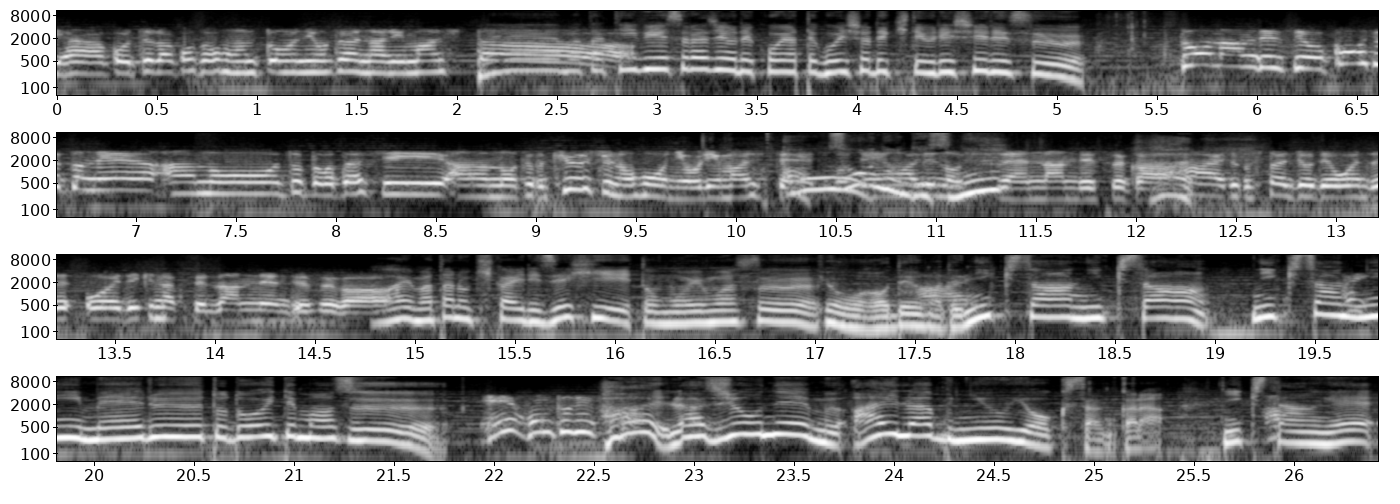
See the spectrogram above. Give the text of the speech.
いやこちらこそ本当にお世話になりました。また TBS ラジオでこうやってご一緒できて嬉しいです。ですよ、今週とね、あのちょっと私、あのちょっと九州の方におりまして、電話での出演なんですが、はい、はい、ちょっとスタジオでお会いできなくて残念ですが、はい、またの機会にぜひと思います。今日はお電話で、ニキさん、ニキさん、ニキさんにメール届いてます。え、本当ですはい、ラジオネーム、I love New York さんから、ニキさんへ、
